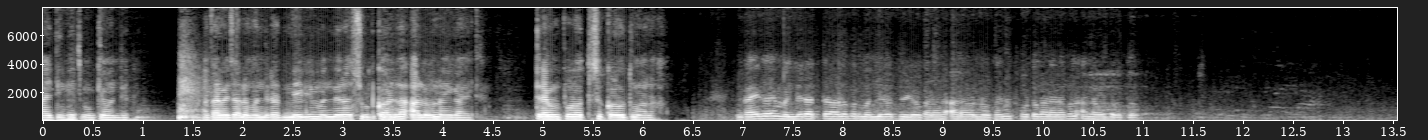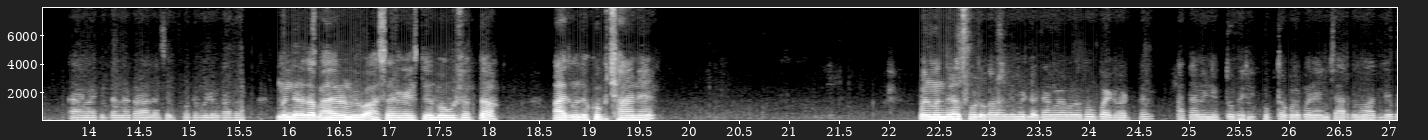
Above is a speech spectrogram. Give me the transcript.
आय थिंक हेच मुख्य मंदिर आहे. आता आम्ही चालू मंदिरात मे बी मंदिरात शूट काढला आलो नाही गायत तर आम्ही पुढं तसं कळू तुम्हाला. गाय काय मंदिरात तर आलो पण मंदिरात व्हिडिओ काढायला अलाउड नव्हता आणि फोटो काढायला पण अलाउड नव्हतं. काय माहिती त्यांना कळालं असेल फोटो व्हिडिओ काढला मंदिराचा बाहेरून व्ह्यू असा आहे गाईस तुम्ही बघू शकता. आतमध्ये खूप छान आहे. पण मंदिरात फोटो काढायला भेटलं त्यामुळे मला खूप वाईट वाटतं. आता मी निघतो घरी खूप तकडोपर्यंत चार पण वाजलेत.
